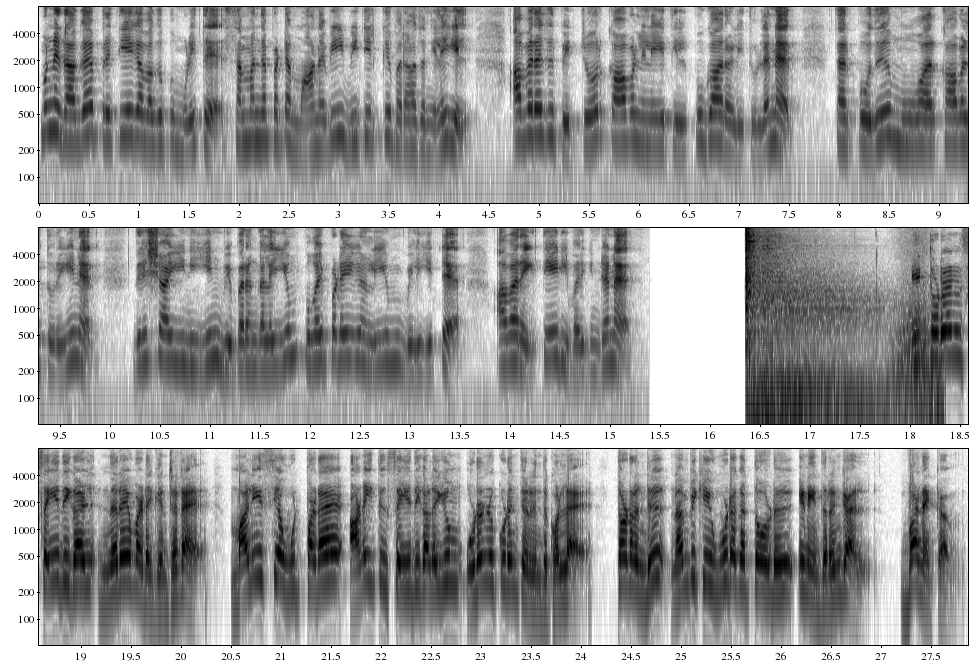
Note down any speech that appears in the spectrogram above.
முன்னதாக பிரத்யேக வகுப்பு முடித்து சம்பந்தப்பட்ட மாணவி வீட்டிற்கு வராத நிலையில் அவரது பெற்றோர் காவல் நிலையத்தில் புகார் அளித்துள்ளனர். தற்போது மூவார் காவல்துறையினர் திரிஷாயினியின் விவரங்களையும் புகைப்படங்களையும் வெளியிட்டு அவரை தேடி வருகின்றனர். இத்துடன் செய்திகள் நிறைவடைகின்றன. மலேசியா உட்பட அனைத்து செய்திகளையும் உடனுக்குடன் தெரிந்து கொள்ள தொடர்ந்து நம்பிக்கை ஊடகத்தோடு இணைந்திருங்கள். வணக்கம்.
